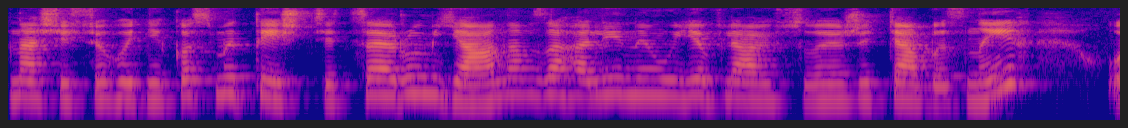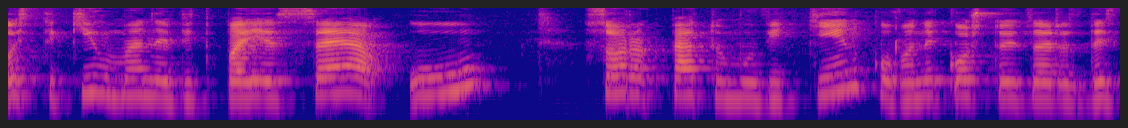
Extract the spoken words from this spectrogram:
в нашій сьогодні косметичці це рум'яна. Взагалі не уявляю своє життя без них. Ось такі у мене від PSE у 45-му відтінку. Вони коштують зараз десь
